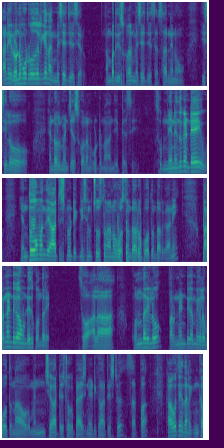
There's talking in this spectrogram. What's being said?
కానీ రెండు మూడు రోజులకే నాకు మెసేజ్ చేశారు. నంబర్ తీసుకున్నారు మెసేజ్ చేశారు. సార్ నేను ఈసీలో ఎన్రోల్మెంట్ చేసుకోవాలనుకుంటున్నాను అని చెప్పేసి. సో నేను ఎందుకంటే ఎంతోమంది ఆర్టిస్ట్ను టెక్నీషియన్ చూస్తున్నాను వస్తుంటారు పోతుంటారు కానీ పర్మనెంట్గా ఉండేది కొందరే. సో అలా కొందరిలో పర్మనెంట్గా మిగలబోతున్న ఒక మంచి ఆర్టిస్ట్ ఒక ప్యాషనేటిక్ ఆర్టిస్ట్ సర్ప. కాకపోతే దానికి ఇంకా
